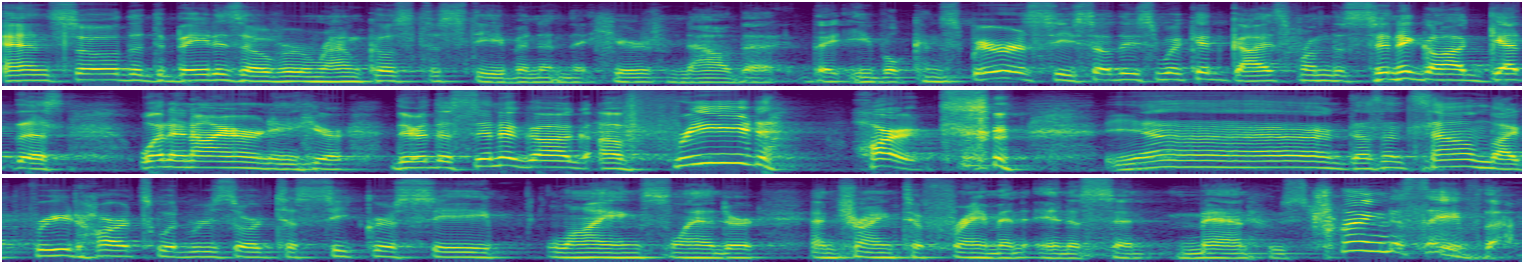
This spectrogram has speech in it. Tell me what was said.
And so the debate is over. Round goes to Stephen, and here's now the, the evil conspiracy. So these wicked guys from the synagogue get this. What an irony here. They're the synagogue of freed hearts. yeah, doesn't sound like freed hearts would resort to secrecy, lying, slander, and trying to frame an innocent man who's trying to save them.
